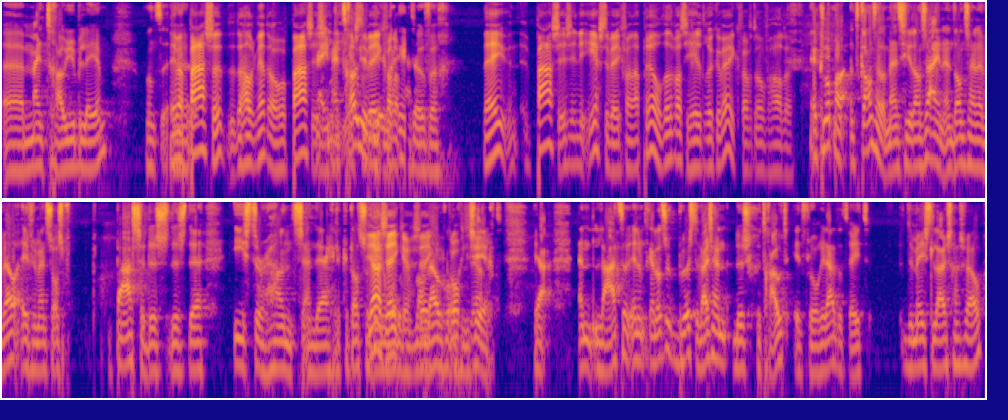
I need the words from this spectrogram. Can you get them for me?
uh, mijn trouwjubileum. Want, nee, maar Pasen, daar had ik net over. Pasen is nee, mijn de eerste week van... het over. Nee, Pasen is in de eerste week van april. Dat was die hele drukke week waar we het over hadden. Ja, klopt. Maar het kan zijn dat mensen hier dan zijn. En dan zijn er wel evenementen zoals Pasen. Dus, dus de Easter hunts en dergelijke. Dat soort ja, dingen zeker, worden dan wel georganiseerd. Klopt, ja. ja. En later, in het, kijk, dat is ook bewust. Wij zijn dus getrouwd in Florida. Dat weet de meeste luisteraars wel.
